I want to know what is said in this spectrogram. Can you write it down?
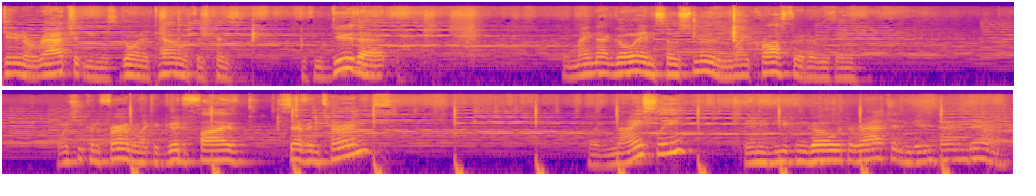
getting a ratchet and just going to town with it because if you do that, it might not go in so smooth and you might cross thread everything. Once you confirm like a good five, seven turns, like nicely, then you can go with the ratchet and get it tightened down.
